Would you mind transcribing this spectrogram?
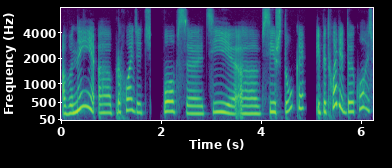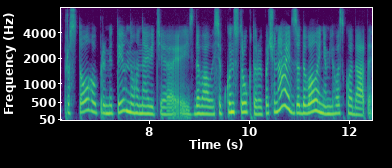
А вони е, проходять повз е, ці е, всі штуки і підходять до якогось простого, примітивного, навіть е, здавалося б, конструктору, і починають з задоволенням його складати.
